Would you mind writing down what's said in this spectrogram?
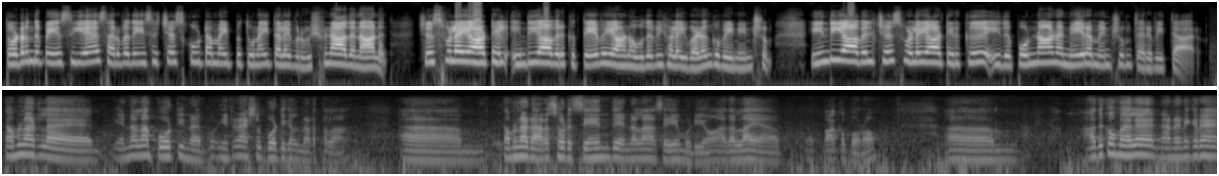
தொடர்ந்து பேசிய சர்வதேச செஸ் கூட்டமைப்பு துணைத் தலைவர் விஸ்வநாதன் ஆனந்த் செஸ் விளையாட்டில் இந்தியாவிற்கு தேவையான உதவிகளை வழங்குவேன் என்றும் இந்தியாவில் செஸ் விளையாட்டிற்கு இது பொன்னான நேரம் என்றும் தெரிவித்தார். தமிழ்நாட்டில் என்னெல்லாம் போட்டி இன்டர்நேஷ்னல் போட்டிகள் நடத்தலாம் தமிழ்நாடு அரசோடு சேர்ந்து என்னெல்லாம் செய்ய முடியும் அதெல்லாம் பார்க்க போகிறோம் அதுக்கும் மேலே நான் நினைக்கிறேன்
